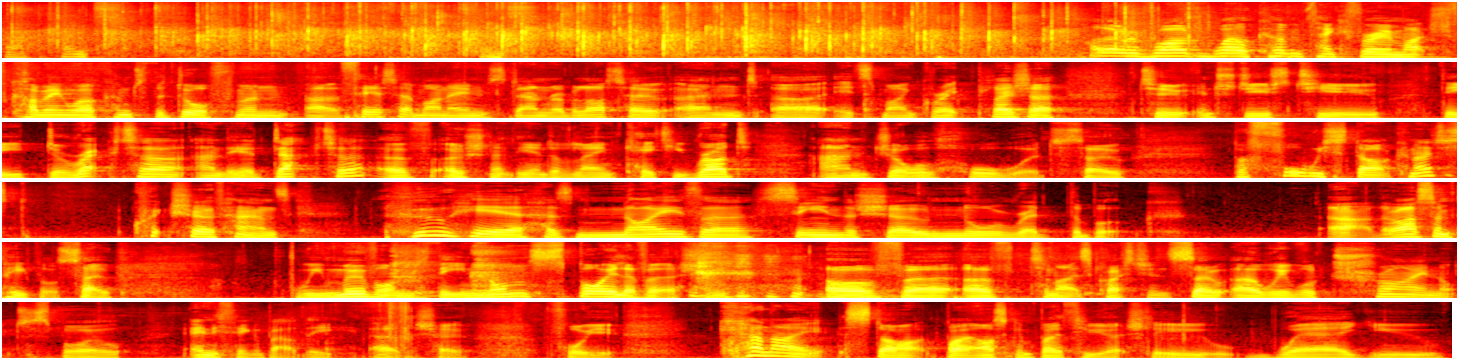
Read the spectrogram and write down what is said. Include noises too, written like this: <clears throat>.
Ah, thanks. Thanks. Hello, everyone. Welcome. Thank you very much for coming. Welcome to the Dorfman uh, Theatre. My name is Dan Rebellato, and uh, it's my great pleasure to introduce to you the director and the adapter of Ocean at the End of the Lane, Katy Rudd, and Joel Horwood. So, before we start, can I just quick show of hands? Who here has neither seen the show nor read the book? Ah, there are some people. So, we move on to the non-spoiler version <laughs> of uh, of tonight's questions. So uh, we will try not to spoil anything about the, uh, the show for you. Can I start by asking both of you actually where you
